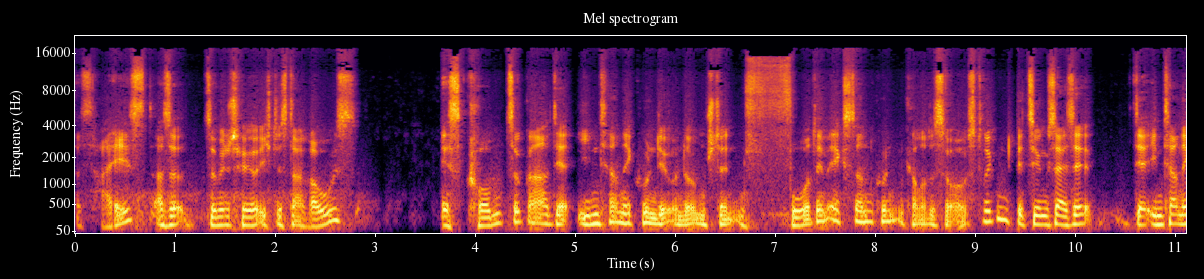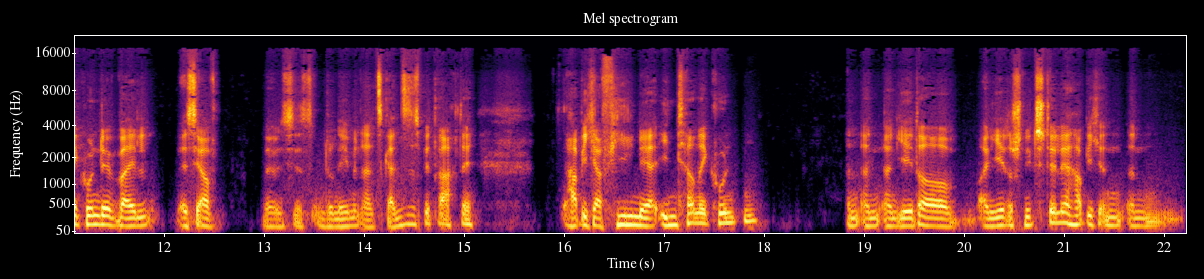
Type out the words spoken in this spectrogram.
Das heißt, also zumindest höre ich das da raus, es kommt sogar der interne Kunde unter Umständen vor dem externen Kunden, kann man das so ausdrücken? Beziehungsweise der interne Kunde, weil es ja, wenn ich das Unternehmen als Ganzes betrachte, habe ich ja viel mehr interne Kunden. An, an, an, jeder, an jeder Schnittstelle habe ich ein, ein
